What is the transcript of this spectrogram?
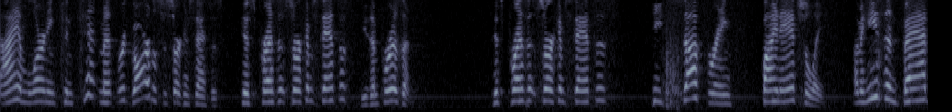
I am learning contentment regardless of circumstances. His present circumstances, he's in prison. His present circumstances, he's suffering financially. I mean, he's in bad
